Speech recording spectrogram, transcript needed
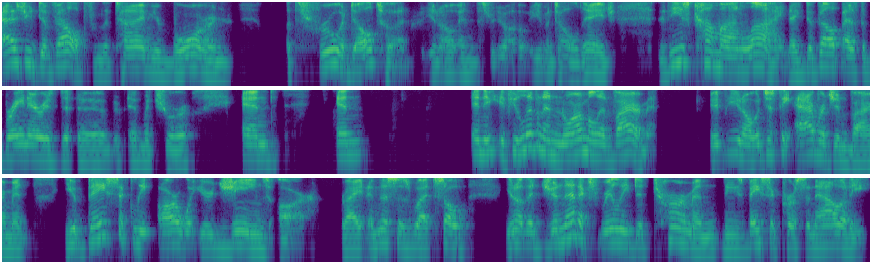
as you develop from the time you're born through adulthood, you know, and through even to old age, these come online. They develop as the brain areas uh, mature, and and and if you live in a normal environment, if you know just the average environment, you basically are what your genes are, right? And this is what so you know the genetics really determine these basic personality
